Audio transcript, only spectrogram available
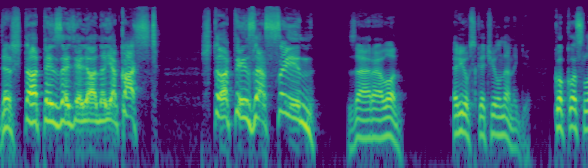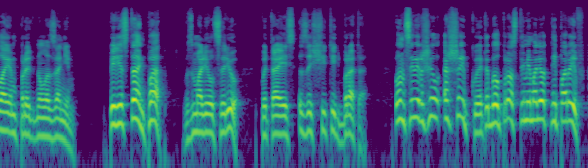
«Да что ты за зеленая кость? Что ты за сын?» — заорал он. Рю вскочил на ноги. Коко с лаем прыгнула за ним. «Перестань, пап!» — взмолился Рю, пытаясь защитить брата. «Он совершил ошибку, это был просто мимолетный порыв».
